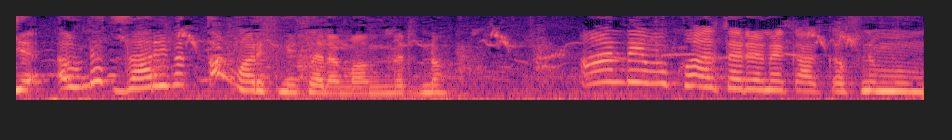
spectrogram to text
የእውነት ዛሬ በጣም አሪፍ ነው የተለማመድ ነው። አንዴም እኮ አልተደነቃቀፍንም። እሙ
